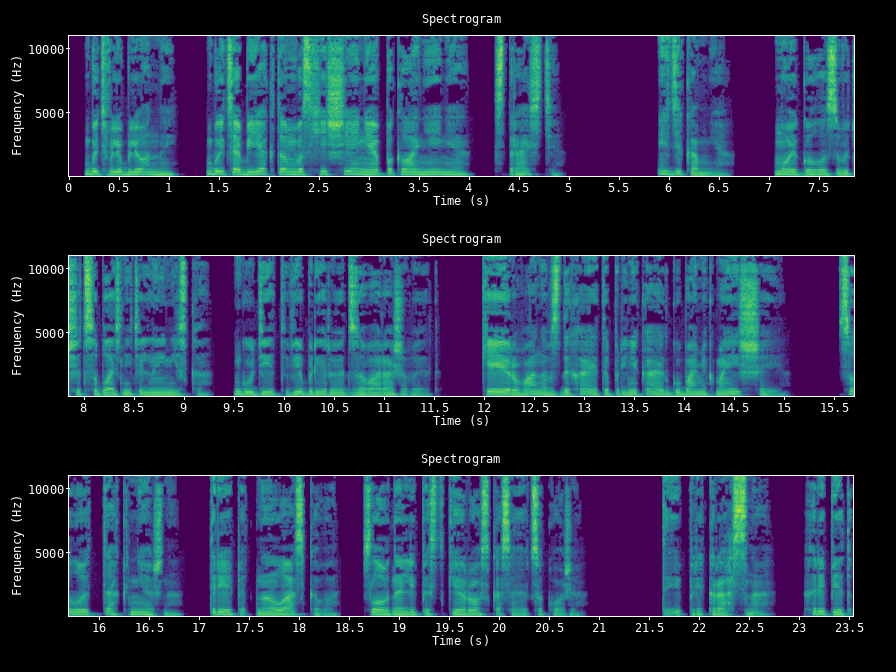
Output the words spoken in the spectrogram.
— быть влюбленной, быть объектом восхищения, поклонения, страсти. Иди ко мне. Мой голос звучит соблазнительно и низко, гудит, вибрирует, завораживает. Кей вздыхает и приникает губами к моей шее. Целует так нежно, трепетно, ласково, словно лепестки роз касаются кожи. «Ты прекрасна», Хрипит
